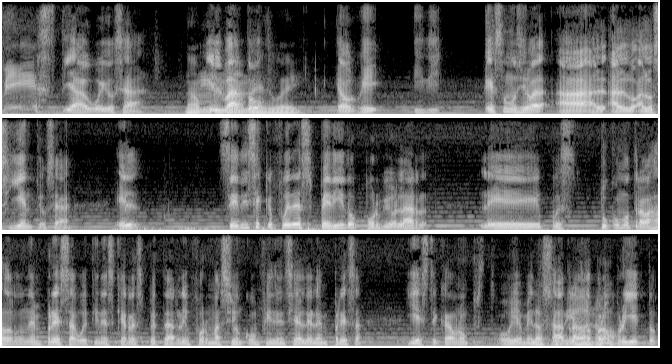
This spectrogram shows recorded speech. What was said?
bestia, güey. O sea, No el vato- mames, güey. ok. Y eso nos lleva a, a- a lo, a lo siguiente. O sea, él se dice que fue despedido por violar. eh, pues tú, como trabajador de una empresa, güey, tienes que respetar la información confidencial de la empresa. Y este cabrón, pues obviamente estaba subió, trabajando para un proyecto.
